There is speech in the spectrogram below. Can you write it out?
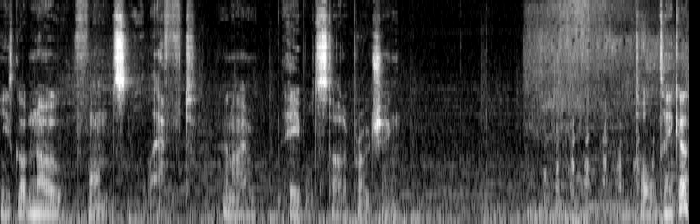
he's got no fonts left, and I'm able to start approaching. Toll Taker.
